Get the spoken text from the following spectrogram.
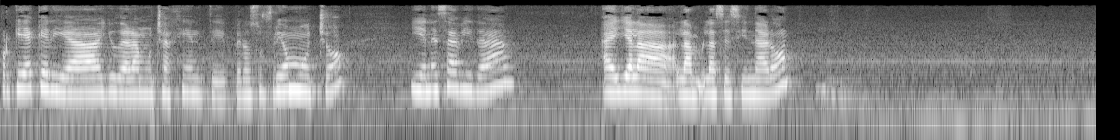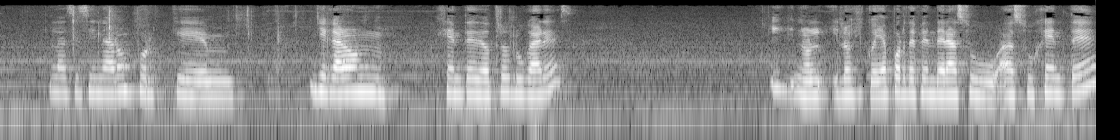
porque ella quería ayudar a mucha gente, pero sufrió mucho y en esa vida a ella la, la asesinaron. La asesinaron porque mm, llegaron gente de otros lugares y, no, y lógico, ella por defender a su, a su gente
